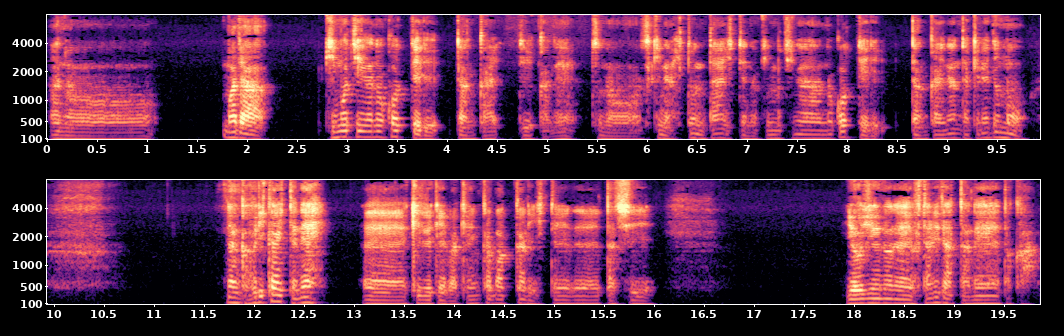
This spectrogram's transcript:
あのー、まだ気持ちが残ってる段階っていうかね、その好きな人に対しての気持ちが残っている段階なんだけれども、なんか振り返ってね、えー、気づけば喧嘩ばっかりしてたし、余裕のない二人だったね、とか、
